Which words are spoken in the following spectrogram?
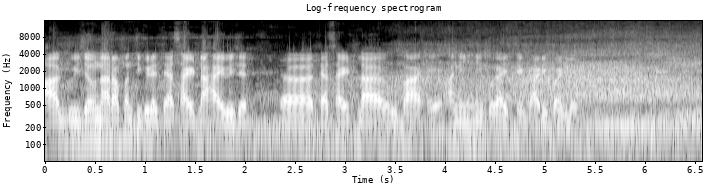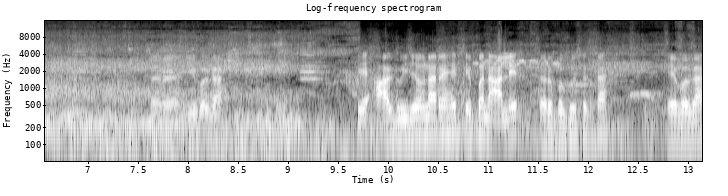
आग विझवणारा पण तिकडे त्या साईडला हायवेच्या त्या साईडला उभा आहे आणि ही बघा इथे गाडी पडली तर ही बघा. ते आग विझवणारे आहेत ते पण आलेत. तर बघू शकता. हे बघा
